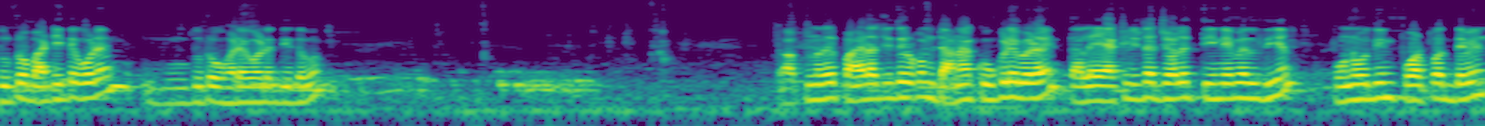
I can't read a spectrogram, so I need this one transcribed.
দুটো বাটিতে করে, দুটো ঘরে ঘরে দিয়ে দেবো। তো আপনাদের পায়রা যদি এরকম ডানা কুকড়ে বেরোয়, তাহলে এক লিটার জলে তিন এম দিয়ে পনেরো দিন পর পর দেবেন।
